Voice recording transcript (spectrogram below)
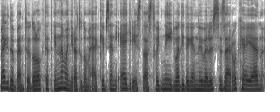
megdöbbentő dolog, tehát én nem annyira tudom elképzelni egyrészt azt, hogy négy vadidegen nővel összezárva kelljen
